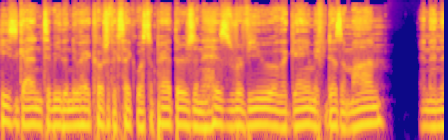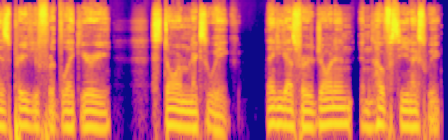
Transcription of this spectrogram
he's gotten to be the new head coach of the Kentucky Wesleyan Panthers and his review of the game, if he doesn't mind, and then his preview for the Lake Erie Storm next week. Thank you guys for joining, and hope to see you next week.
